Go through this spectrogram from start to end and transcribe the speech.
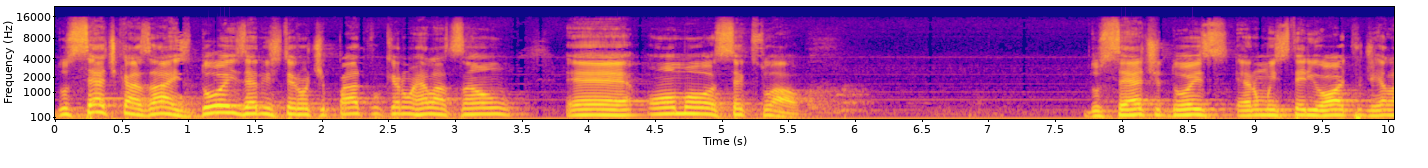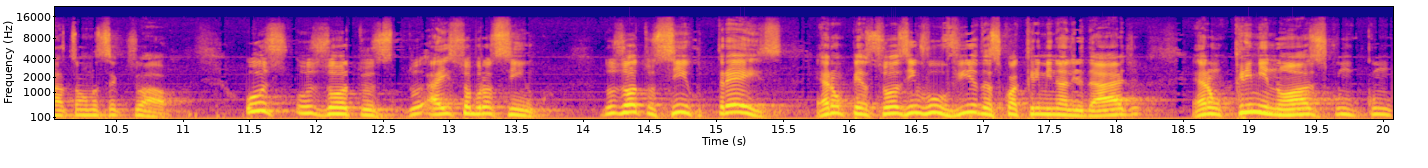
Dos sete casais, dois eram estereotipados porque era uma relação é, homossexual. Dos sete, dois eram um estereótipo de relação homossexual. Os, os outros, aí sobrou cinco. Dos outros cinco, três eram pessoas envolvidas com a criminalidade, eram criminosos com, com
